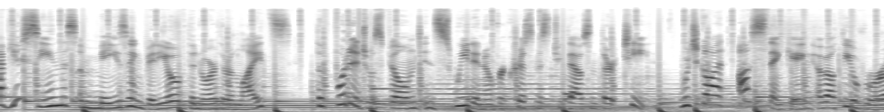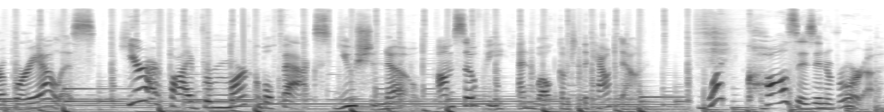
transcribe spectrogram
Have you seen this amazing video of the Northern Lights? The footage was filmed in Sweden over Christmas 2013, which got us thinking about the aurora borealis. Here are five remarkable facts you should know. I'm Sophie, and welcome to the countdown. What causes an aurora?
